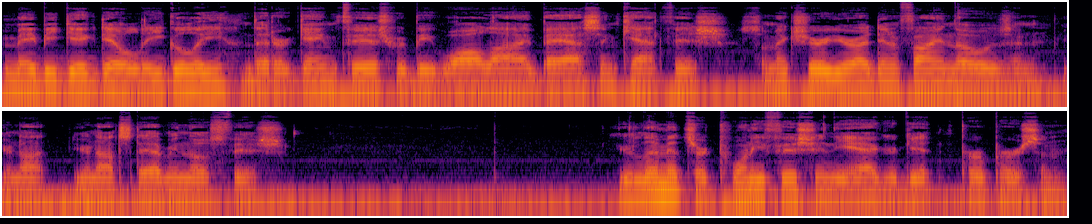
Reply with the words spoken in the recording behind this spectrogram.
may be gigged illegally that are game fish would be walleye, bass, and catfish. So make sure you're identifying those and you're not you're not stabbing those fish. Your limits are 20 fish in the aggregate per person.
